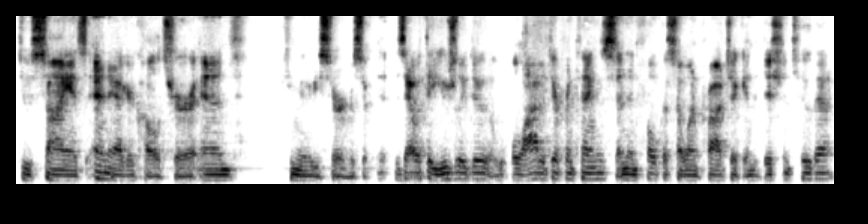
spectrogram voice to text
do science and agriculture and community service. Is that what they usually do? A lot of different things, and then focus on one project in addition to that.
